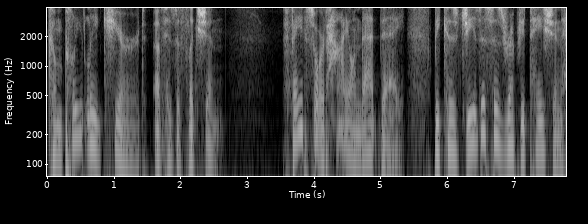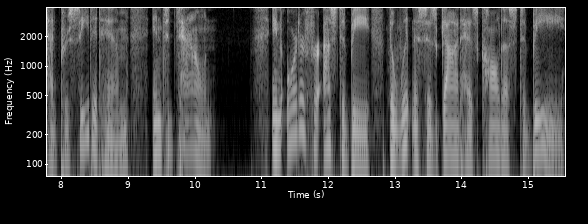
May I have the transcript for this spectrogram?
completely cured of his affliction. Faith soared high on that day because Jesus' reputation had preceded him into town. In order for us to be the witnesses God has called us to be,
